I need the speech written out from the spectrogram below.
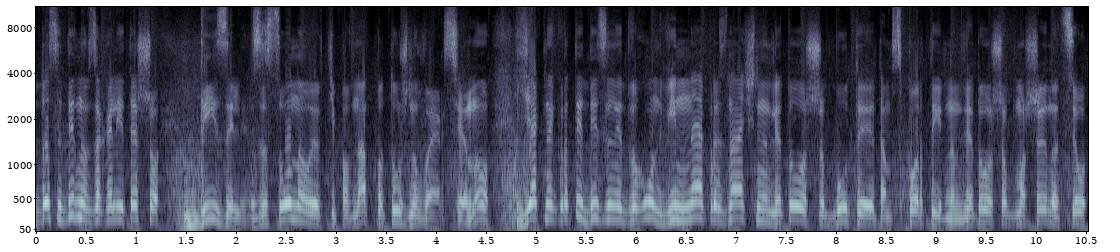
досить дивно взагалі те, що дизель засунули в типу, в надпотужну версію. Ну як не крути, дизельний двигун він не призначений для того, щоб бути там спортивним, для того, щоб машину цю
